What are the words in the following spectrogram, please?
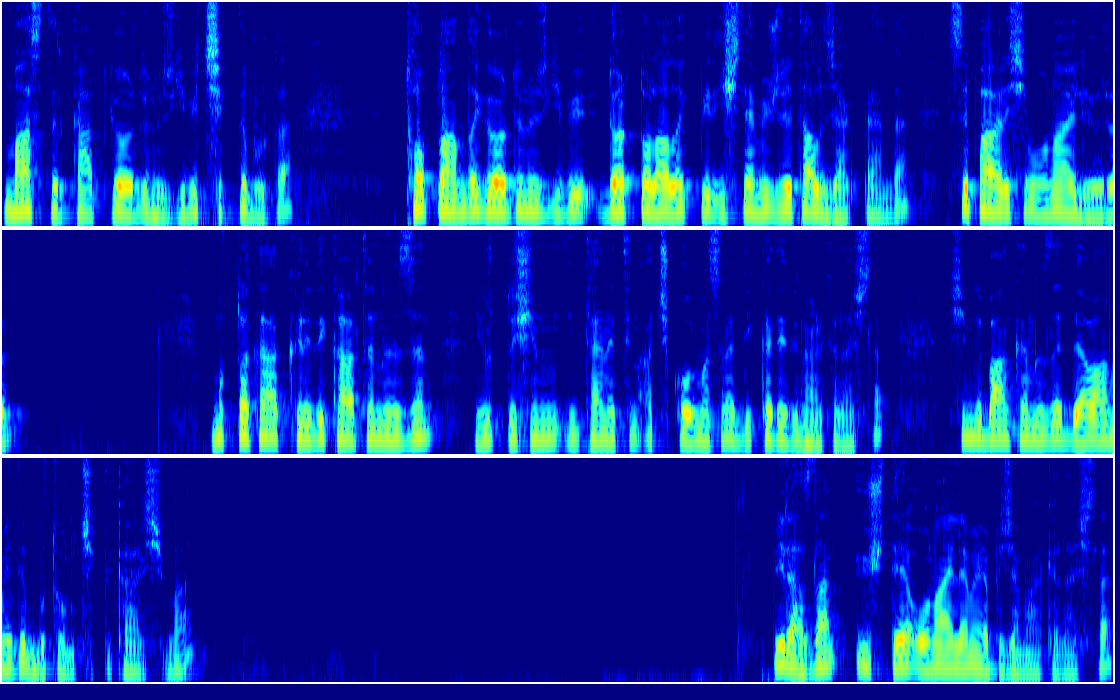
Mastercard gördüğünüz gibi çıktı burada. Toplamda gördüğünüz gibi 4 dolarlık bir işlem ücreti alacak benden. Siparişimi onaylıyorum. Mutlaka kredi kartınızın yurt dışının internetin açık olmasına dikkat edin arkadaşlar. Şimdi bankanızla devam edin butonu çıktı karşıma. Birazdan 3D onaylama yapacağım arkadaşlar.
